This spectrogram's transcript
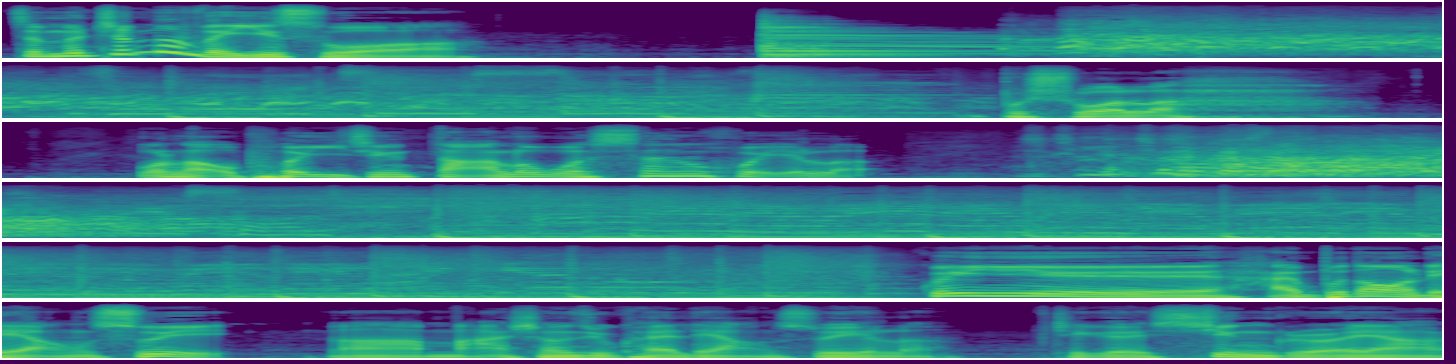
怎么这么猥琐？不说了，我老婆已经打了我三回了。闺女还不到两岁啊，马上就快两岁了。这个性格呀，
